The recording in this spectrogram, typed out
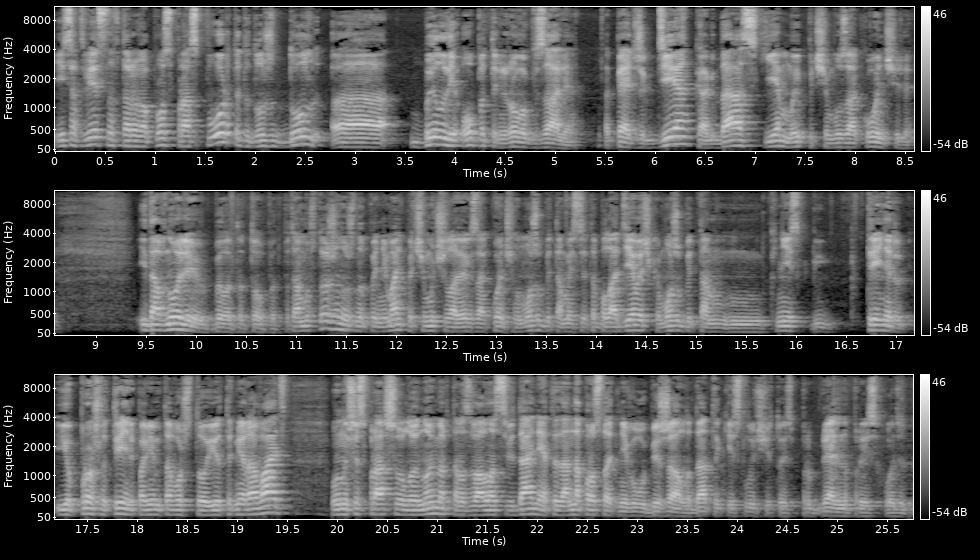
И, соответственно, второй вопрос про спорт. Это должен, должен э, был ли опыт тренировок в зале? Опять же, где, когда, с кем и почему закончили? И давно ли был этот опыт? Потому что тоже нужно понимать, почему человек закончил. Может быть, там, если это была девочка, может быть, там к ней тренер, ее прошлый тренер, помимо того, что ее тренировать, он еще спрашивал ее номер, там звал на свидание, тогда она просто от него убежала, да, такие случаи, то есть реально происходят.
